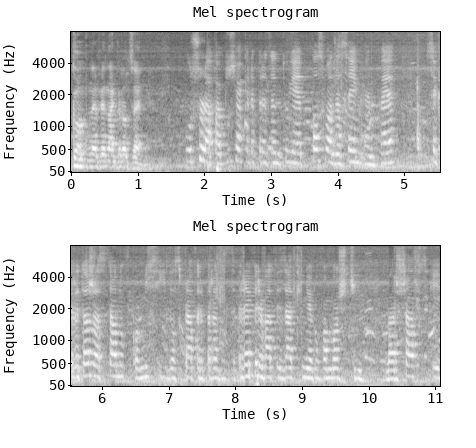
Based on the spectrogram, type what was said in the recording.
godne wynagrodzenie. Urszula Pawlisiak reprezentuje posła na Sejm MP, sekretarza stanu w Komisji do Spraw Repry- Reprywatyzacji Nieruchomości Warszawskiej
